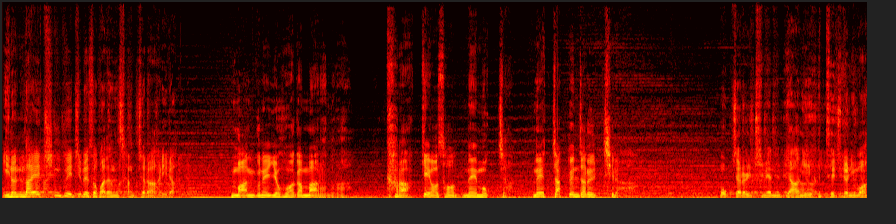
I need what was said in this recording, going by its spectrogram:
이는 나의 친구의 집에서 받은 상처라 하리라. 만군의 여호와가 말하노라. 카라 깨어서 내 목자 내 짝된 자를 치라. 목자를 치면 양이 흩어지려니와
